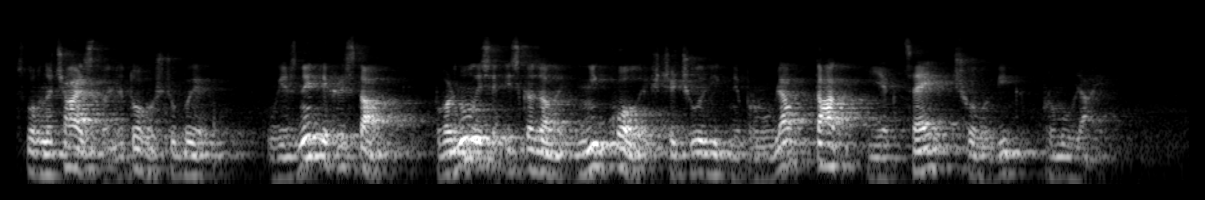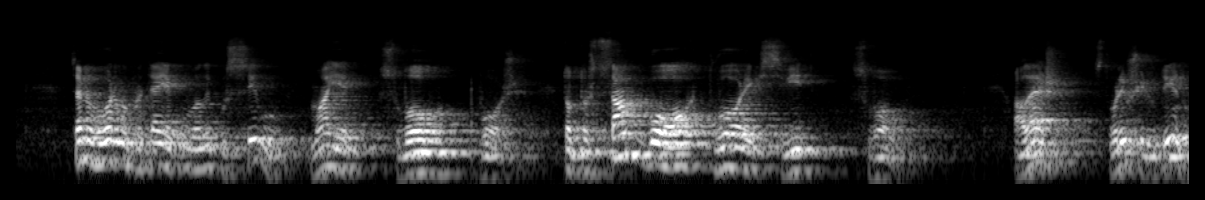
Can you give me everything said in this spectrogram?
свого начальства для того, щоб ув'язнити Христа, повернулися і сказали, ніколи ще чоловік не промовляв так, як цей чоловік промовляє. Це ми говоримо про те, яку велику силу має Слово Боже. Тобто ж сам Бог творить світ Словом. Але ж, створивши людину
